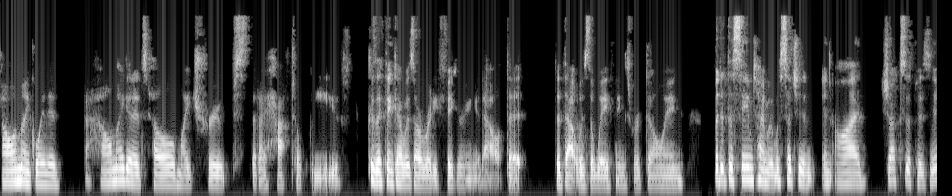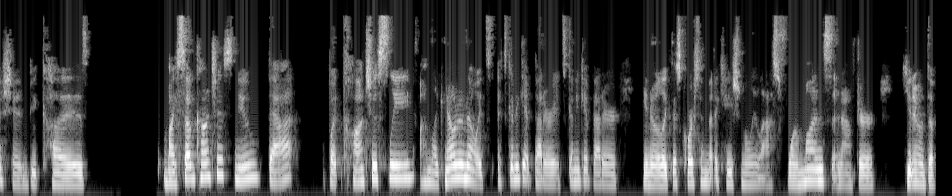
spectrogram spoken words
how am I going to, how am I going to tell my troops that I have to leave? Cause I think I was already figuring it out that, that that was the way things were going. But at the same time, it was such an, an odd juxtaposition because my subconscious knew that, but consciously I'm like, no, no, no, it's, it's going to get better. It's going to get better. You know, like this course of medication only lasts four months. And after, you know, the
